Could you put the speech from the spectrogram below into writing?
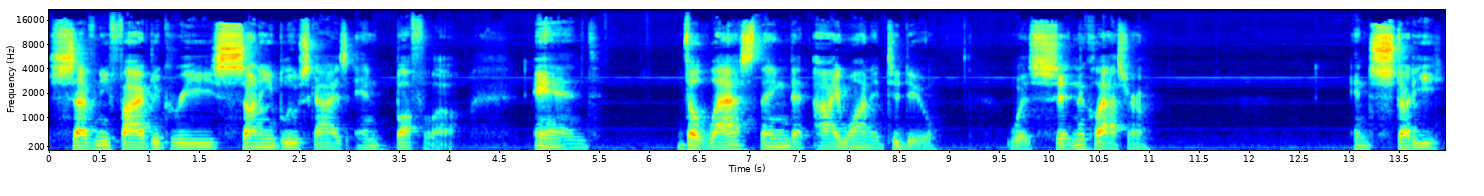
75 degrees, sunny blue skies in Buffalo. And the last thing that I wanted to do was sit in a classroom and study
